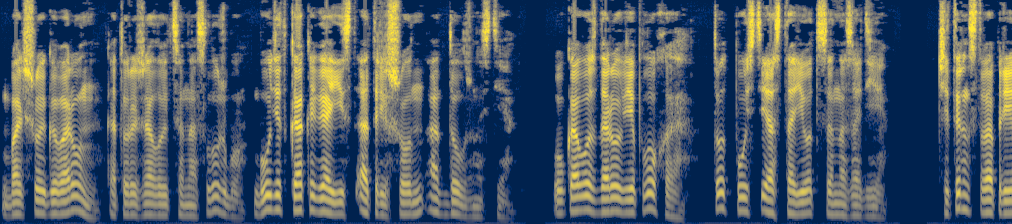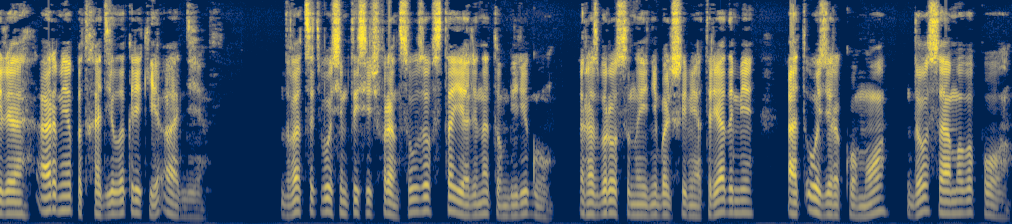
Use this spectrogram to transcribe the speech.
Большой говорун, который жалуется на службу, будет как эгоист отрешен от должности. У кого здоровье плохо, тот пусть и остается назади. 14 апреля армия подходила к реке Адди. 28 тысяч французов стояли на том берегу, разбросанные небольшими отрядами от озера Комо до самого По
